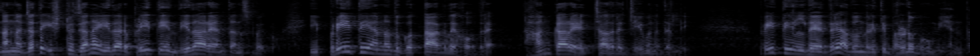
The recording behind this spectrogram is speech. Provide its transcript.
ನನ್ನ ಜೊತೆ ಇಷ್ಟು ಜನ ಇದ್ದಾರೆ ಪ್ರೀತಿಯಿಂದ ಇದ್ದಾರೆ ಅಂತ ಅನಿಸ್ಬೇಕು. ಈ ಪ್ರೀತಿ ಅನ್ನೋದು ಗೊತ್ತಾಗದೆ ಹೋದರೆ, ಅಹಂಕಾರ ಹೆಚ್ಚಾದರೆ ಜೀವನದಲ್ಲಿ. ಪ್ರೀತಿ ಇಲ್ಲದೆ ಇದ್ದರೆ ಅದೊಂದು ರೀತಿ ಬರಡು ಭೂಮಿ ಅಂತ.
